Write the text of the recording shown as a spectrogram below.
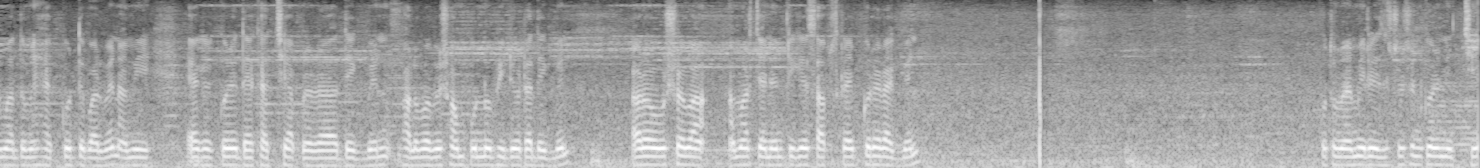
এর মাধ্যমে হ্যাক করতে পারবেন। আমি এক এক করে দেখাচ্ছি, আপনারা দেখবেন। ভালোভাবে সম্পূর্ণ ভিডিওটা দেখবেন। আর অবশ্যই আমার চ্যানেলটিকে সাবস্ক্রাইব করে রাখবেন। প্রথমে আমি রেজিস্ট্রেশন করে নিচ্ছি।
